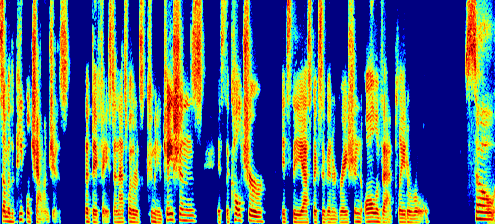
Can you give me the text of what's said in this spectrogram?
some of the people challenges that they faced. And that's whether it's communications it's the culture it's the aspects of integration all of that played a role. So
